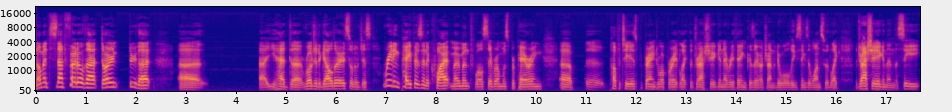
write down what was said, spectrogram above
not meant to snap a photo of that. Don't do that. Uh, you had uh, Roger Delgado sort of just reading papers in a quiet moment whilst everyone was preparing. Uh, uh, puppeteers preparing to operate like the Drashig and everything because they were trying to do all these things at once with like the Drashig and then the Sea,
